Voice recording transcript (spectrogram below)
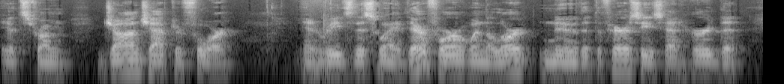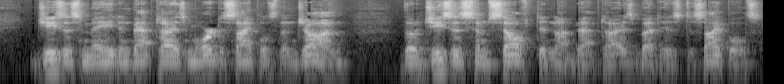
It's from John chapter 4, and it reads this way Therefore, when the Lord knew that the Pharisees had heard that Jesus made and baptized more disciples than John, though Jesus himself did not baptize, but his disciples,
